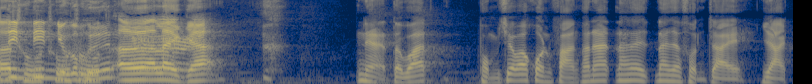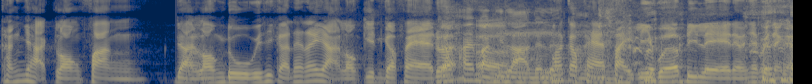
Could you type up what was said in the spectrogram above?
อดิ้นถูดิ้นอยู่กับถูพื้นเอออะไรอย่างเงี้ยเนี่ยแต่ว่าผมเชื่อว่าคนฟังก็น่าน่าจะน่าจะสนใจ อยากทั้งอยากลองฟัง อยากลองดูวิธีการและอยากลองกินกาแฟด้วก็ยให้มาที่ร้านได้เลยว่ากาแฟใส่ reverb delay เนี่ยมันจะเป็นยังไง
